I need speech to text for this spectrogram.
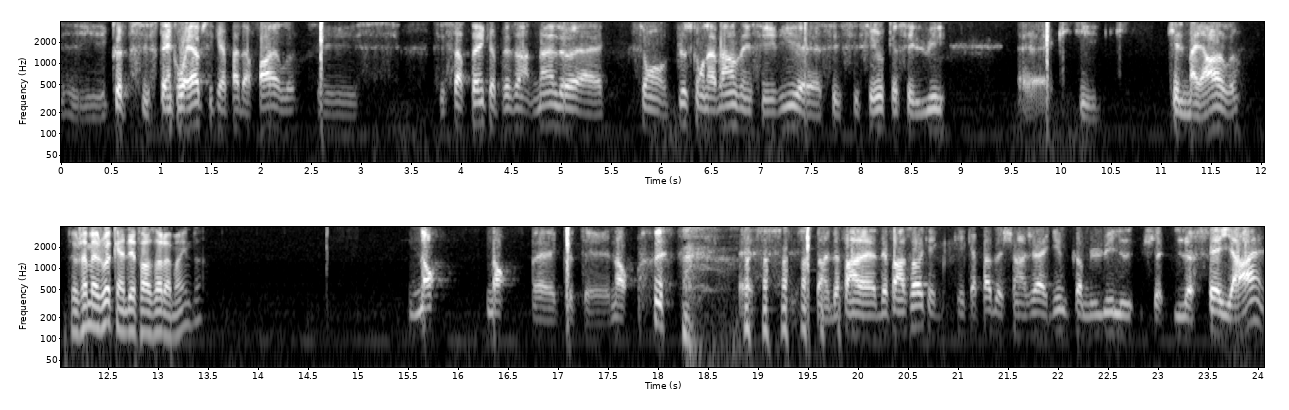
Et, écoute, c'est incroyable ce qu'il est capable de faire, là. C'est- certain que présentement, là, si on- plus qu'on avance dans les séries, c'est sûr que c'est lui qui, qui- qui est le meilleur. Là. Tu n'as jamais joué avec un défenseur de même, là? Non, non. Écoute, euh, non. Euh, un défen- défenseur qui est, capable de changer la game comme lui le, fait hier.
